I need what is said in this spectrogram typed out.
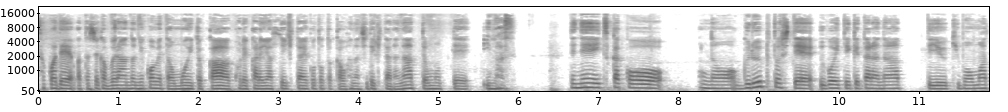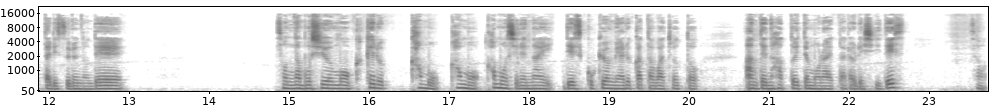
そこで私がブランドに込めた思いとかこれからやっていきたいこととかお話できたらなって思っています。でねいつかこうのグループとして動いていけたらなっていう希望もあったりするのでそんな募集もかけるかもかもかもしれないですご興味ある方はちょっとアンテナ張っといてもらえたら嬉しいですそう。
